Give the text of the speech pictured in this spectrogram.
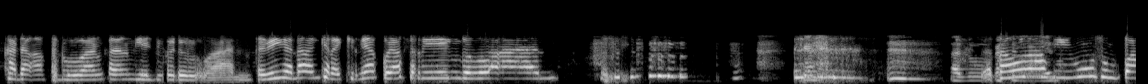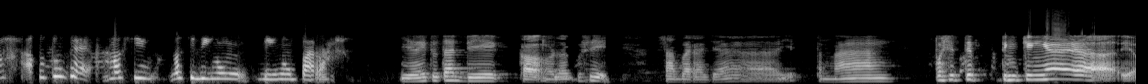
kadang aku duluan, kadang dia juga duluan. Tapi kadang kira-kiranya aku yang sering duluan. Aduh. Gak tau lah, bingung sumpah. Aku tuh kayak masih masih bingung, bingung parah. Ya itu tadi kalau menurut aku sih sabar aja, ya, tenang, positif thinkingnya ya ya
